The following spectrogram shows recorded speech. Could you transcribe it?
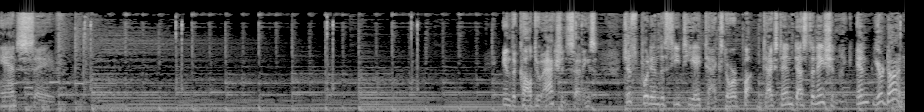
And save. In the call to action settings, just put in the CTA text or button text and destination link, and you're done.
